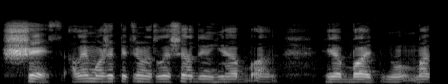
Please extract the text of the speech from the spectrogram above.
6, але може підтримувати лише 1 ГБ гігабайтну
